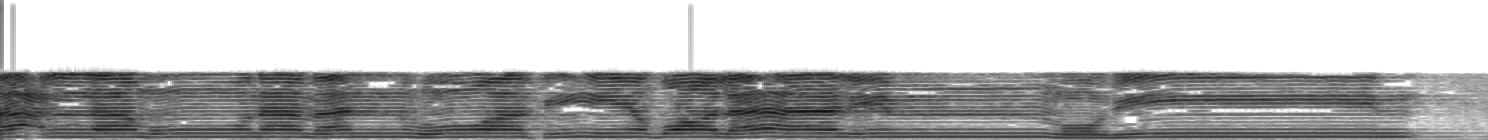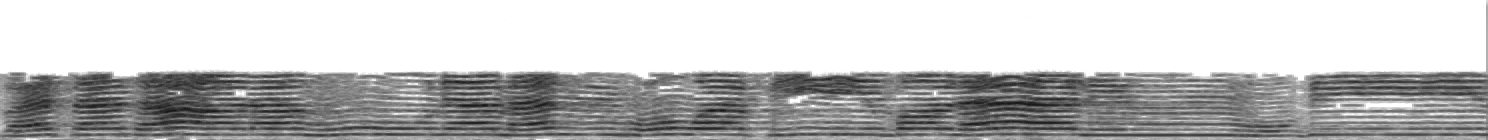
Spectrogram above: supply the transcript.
فستعلمون من هو في ضلال مبين فستعلمون من هو في ضلال مبين.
